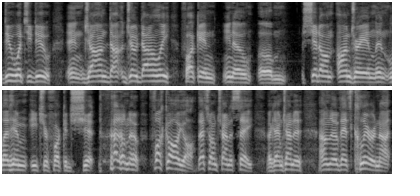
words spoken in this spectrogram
do what you do. And John, Don- Joe Donnelly, fucking, you know, um, shit on Andre and then let him eat your fucking shit. I don't know. Fuck all y'all. That's what I'm trying to say. Okay, I'm trying to, I don't know if that's clear or not.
